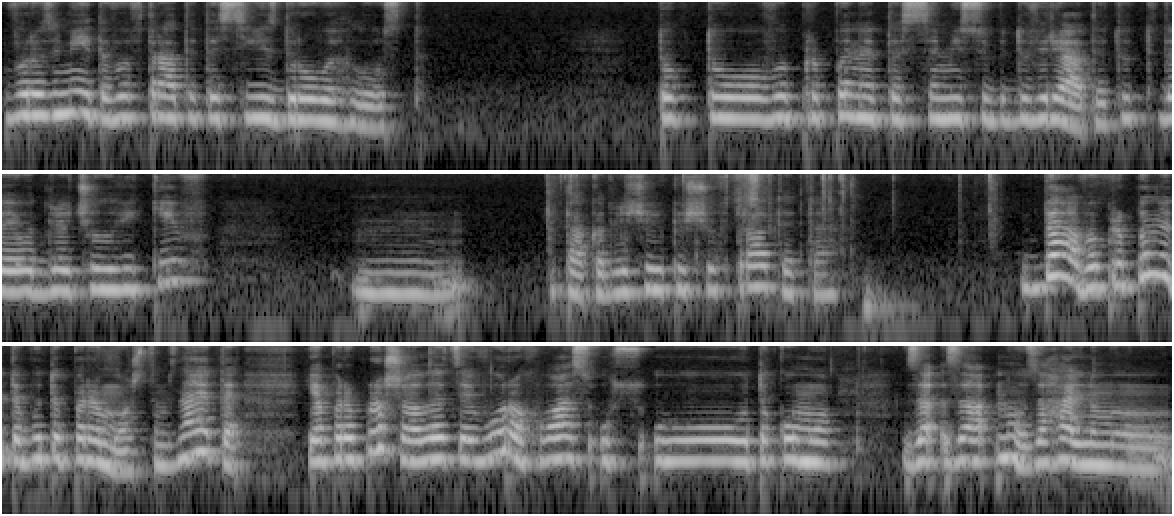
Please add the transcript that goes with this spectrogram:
Ви розумієте, ви втратите свій здоровий глузд. Тобто ви припините самі собі довіряти. Тут от для чоловіків. Так, а для чоловіків що втратите? Да, ви припините бути переможцем. Знаєте, я перепрошую, але цей ворог вас у, у такому за, за, ну, загальному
